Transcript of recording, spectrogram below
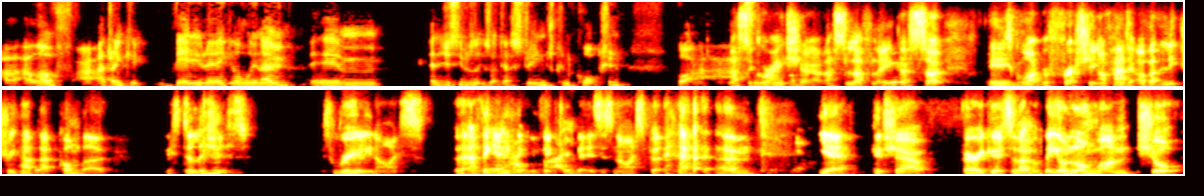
I, I love. I, I, drink it very regularly now. Um, and it just seems like such a strange concoction. But I, that's a great show. That's lovely. Yeah. That's so. It is quite refreshing. I've had it. I've literally had that combo. It's delicious. Mm-hmm. It's really nice. I think yeah, anything with victory bitters is nice, but um, yeah. yeah. good shout. Very good. So that would be your long one. Short,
